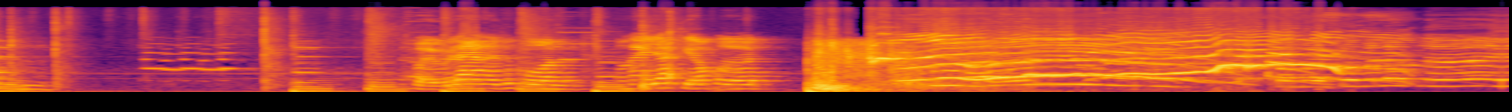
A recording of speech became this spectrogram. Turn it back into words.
น เปิดไม่ได้นะทุกคนต้องให้ยักษ์เขียวเปิดเฮ้ย ตัวมือตัวมาเริ่มเลย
